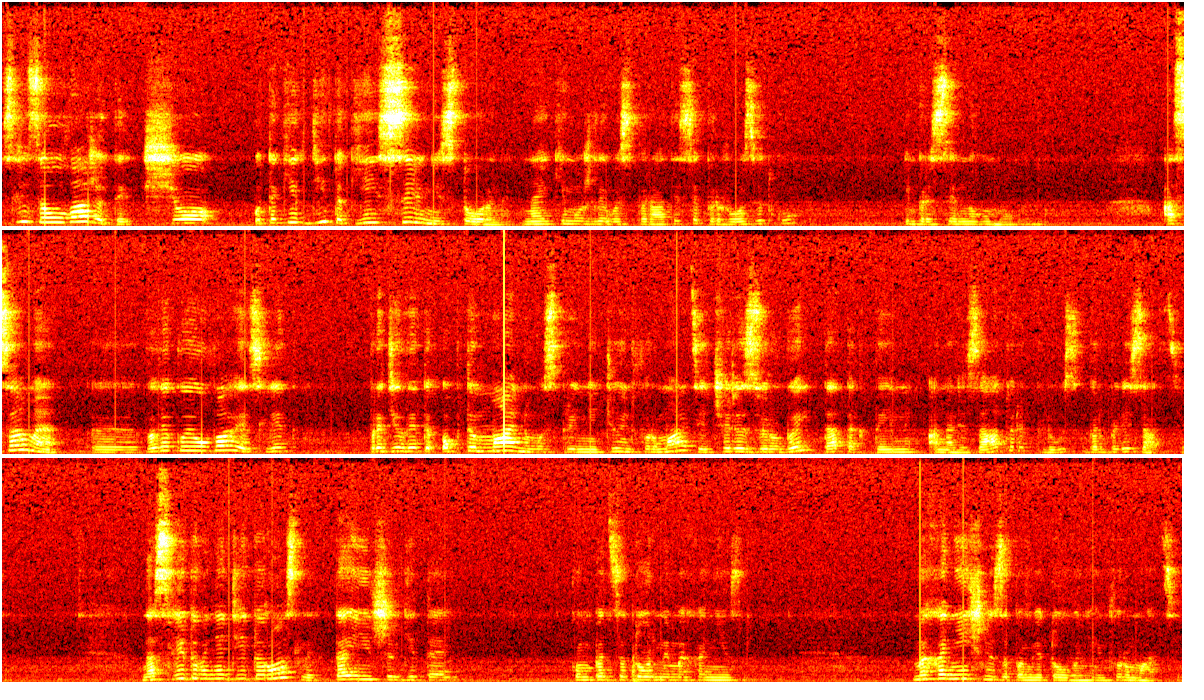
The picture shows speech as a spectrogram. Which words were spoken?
Слід зауважити, що у таких діток є й сильні сторони, на які можливо спиратися при розвитку імпресивного мовлення. А саме е, великої уваги слід приділити оптимальному сприйняттю інформації через зоровий та тактильний аналізатори плюс вербалізація. Наслідування дій дорослих та інших дітей, компенсаторний механізм, механічне запам'ятовування інформації,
